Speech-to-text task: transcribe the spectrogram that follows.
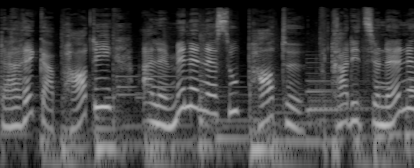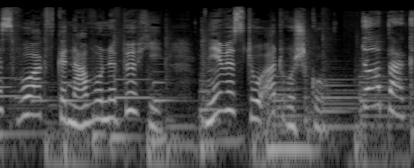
Da reka party, ale minene su party. Traditionelne swoakskie nawone pychi. Nie wiesz tu adruszku. Dopak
